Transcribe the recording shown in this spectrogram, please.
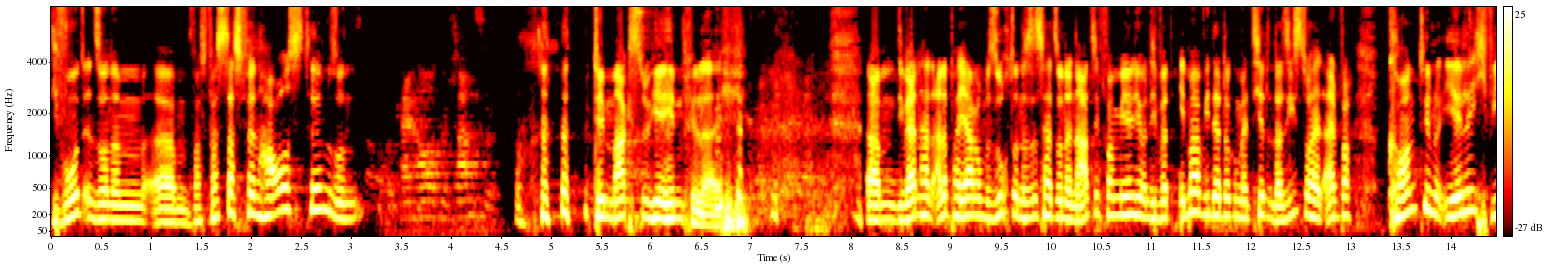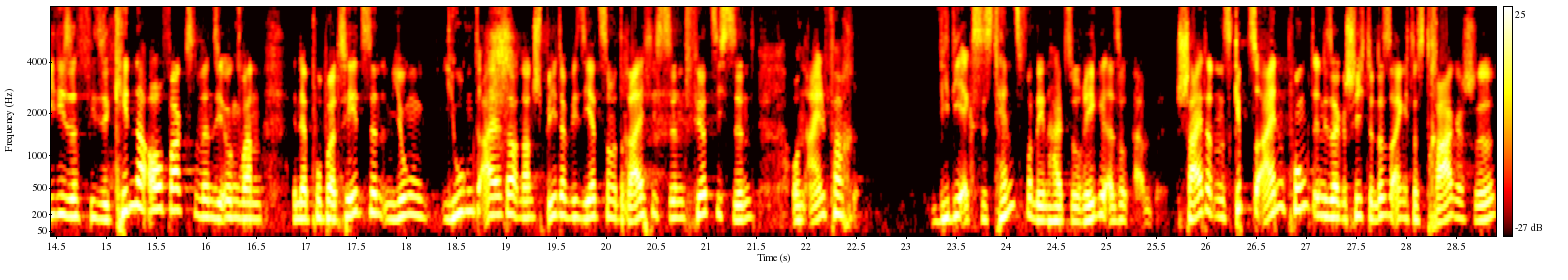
Die wohnt in so einem. Ähm, was, was ist das für ein Haus, Tim? So ein, Tim, magst du hier hin vielleicht? Ähm, die werden halt alle paar Jahre besucht und das ist halt so eine Nazi-Familie und die wird immer wieder dokumentiert und da siehst du halt einfach kontinuierlich, wie diese, wie diese Kinder aufwachsen, wenn sie irgendwann in der Pubertät sind, im jungen Jugendalter und dann später, wie sie jetzt nur 30 sind, 40 sind und einfach wie die Existenz von denen halt so regelt, also äh, scheitert. Und es gibt so einen Punkt in dieser Geschichte, und das ist eigentlich das Tragische,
